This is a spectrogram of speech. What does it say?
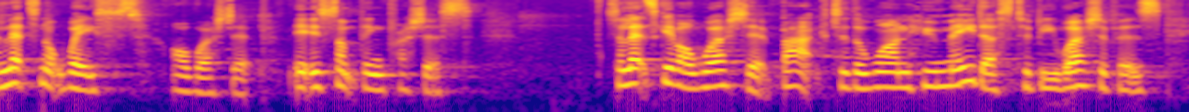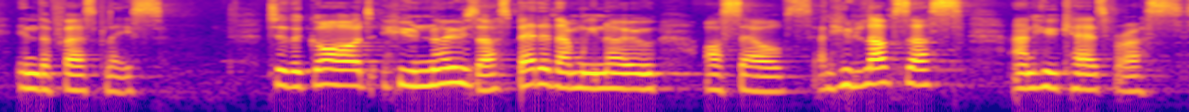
And let's not waste our worship, it is something precious. So let's give our worship back to the one who made us to be worshippers in the first place, to the God who knows us better than we know ourselves, and who loves us and who cares for us,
